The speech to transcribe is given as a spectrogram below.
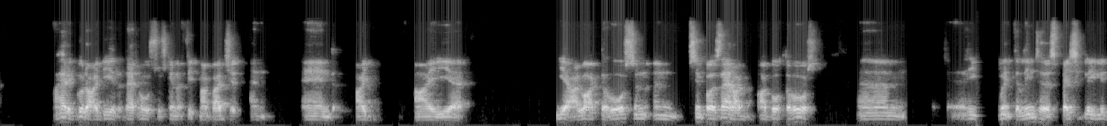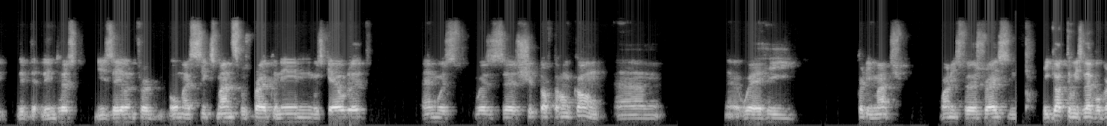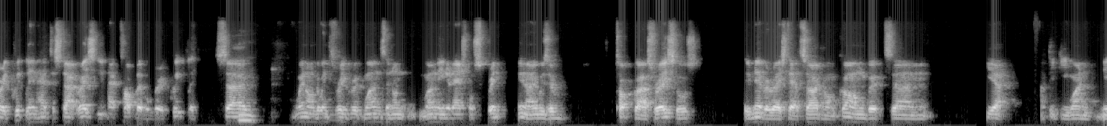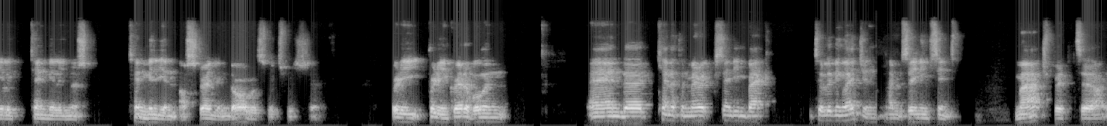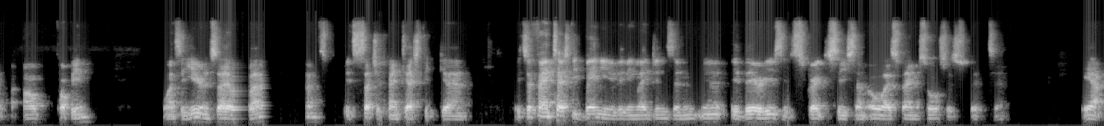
I had a good idea that that horse was going to fit my budget, and and I I, uh, yeah, I liked the horse, and, and simple as that, I, I bought the horse. Um, he went to Lyndhurst, basically lived, lived, at Lyndhurst, New Zealand for almost six months, was broken in, was gelded, and was was uh, shipped off to Hong Kong, um, where he pretty much won his first race. And he got to his level very quickly and had to start racing at that top level very quickly. So mm. Went on to win three Group Ones and on, won the international sprint. You know, was a top class racehorse who never raced outside Hong Kong, but um, yeah, I think he won nearly 10 million, 10 million Australian dollars, which was uh, pretty pretty incredible. And and uh, Kenneth and Merrick sent him back to Living Legend. I haven't seen him since March, but uh, I'll pop in once a year and say hello. It's, it's such a fantastic. Uh, it's a fantastic venue, Living Legends, and you know it, there it is. It's great to see some all those famous horses. But uh, yeah,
